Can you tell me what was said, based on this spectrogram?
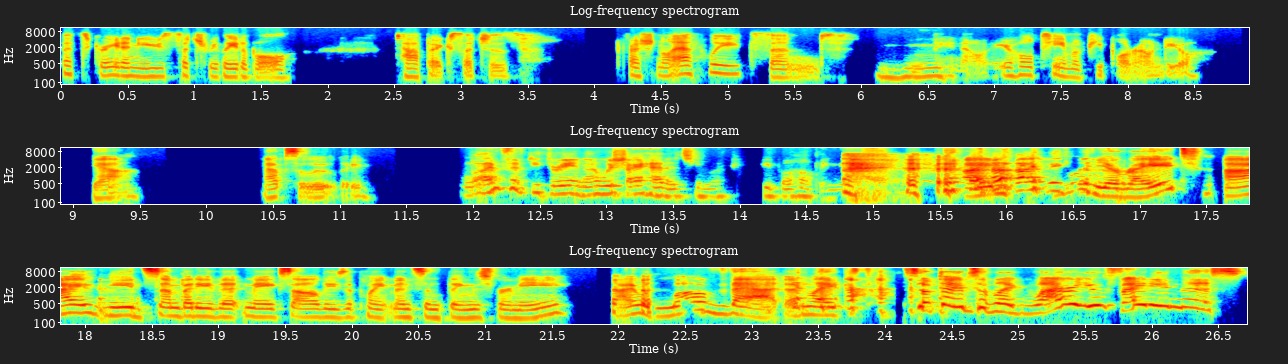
That's great, and you use such relatable topics such as professional athletes and mm-hmm. you know your whole team of people around you. Yeah, absolutely. Well, I'm 53 and I wish I had a team of people helping me. I, I think you're right. I need somebody that makes all these appointments and things for me. I would love that. I'm like, sometimes I'm like, why are you fighting this?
